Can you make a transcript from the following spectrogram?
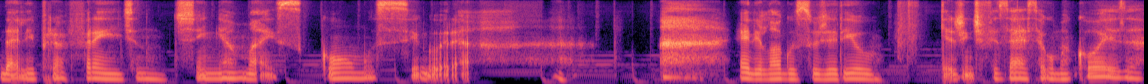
dali pra frente não tinha mais como segurar. Ele logo sugeriu que a gente fizesse alguma coisa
